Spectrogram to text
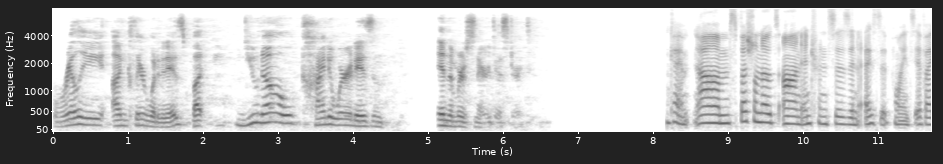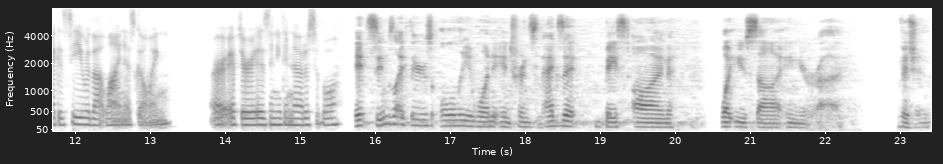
really unclear what it is, but you know kind of where it is in in the mercenary district. Okay. Um, special notes on entrances and exit points if I could see where that line is going, or if there is anything noticeable. It seems like there's only one entrance and exit based on what you saw in your uh, vision.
